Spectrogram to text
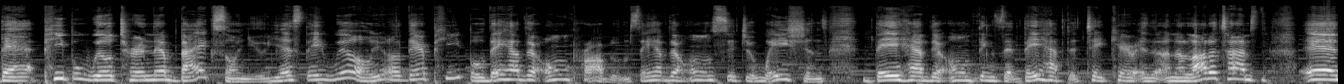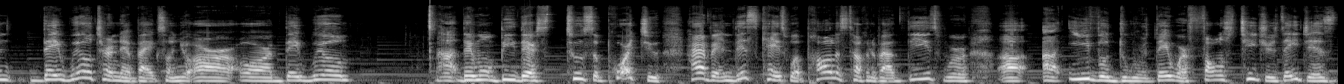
that people will turn their backs on you. Yes, they will. You know, they're people. They have their own problems. They have their own situations. They have their own things that they have to take care of. And, and a lot of times, and they will turn their backs on you or, or they will uh, they won't be there to support you. However, in this case, what Paul is talking about, these were uh, uh, evildoers. They were false teachers. They just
